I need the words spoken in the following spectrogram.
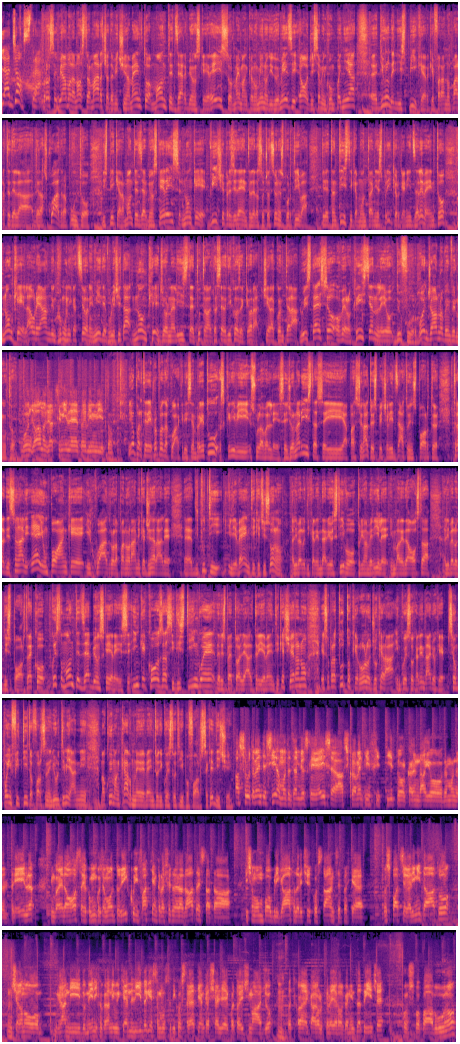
La giostra. Proseguiamo la nostra marcia d'avvicinamento a Monte Zerbion Sky Race, ormai mancano meno di due mesi e oggi siamo in compagnia eh, di uno degli speaker che faranno parte della, della, squadra appunto di speaker a Monte Zerbion Sky Race, nonché vicepresidente dell'associazione sportiva dilettantistica Montagne Spree che organizza l'evento, nonché laureando in comunicazione, media e pubblicità, nonché giornalista e tutta un'altra serie di cose che ora ci racconterà lui stesso, ovvero Christian Leo Dufour. Buongiorno, benvenuto. Buongiorno, grazie mille per l'invito. Io partirei proprio da qua, Cristian, perché tu scrivi sulla Vallée, sei giornalista, sei appassionato e specializzato in sport tradizionali e hai un po' anche il quadro, la panoramica generale eh, di tutti gli eventi che ci sono a livello di calendario estivo primaverile in Valle d'Aosta a livello di sport. Ecco, questo Monte Zerbion Sky Race in che cosa si distingue rispetto agli altri eventi che c'erano e soprattutto che ruolo giocherà in questo calendario che si è un po' infittito forse negli ultimi anni, ma a cui mancava un evento di questo tipo forse. Che dici? Assolutamente sì, la Montezembio Sky Race ha sicuramente infittito il calendario del mondo del trail in Valle d'Aosta che comunque è già molto ricco, infatti anche la scelta della data è stata diciamo un po' obbligata dalle circostanze perché lo spazio era limitato, non c'erano grandi domeniche o grandi weekend liberi e siamo stati costretti anche a scegliere il 14 maggio, mm. in particolare Carol che lei è l'organizzatrice con suo papà Bruno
